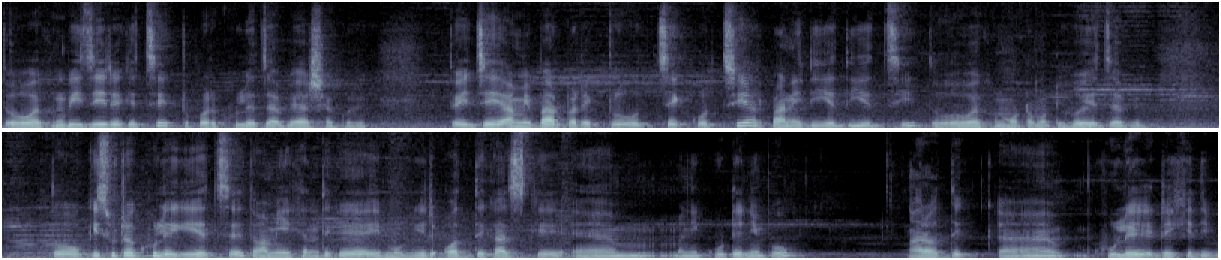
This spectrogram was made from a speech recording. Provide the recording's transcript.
তো এখন ভিজিয়ে রেখেছি, একটু পরে খুলে যাবে আশা করি। তো এই যে আমি বারবার একটু চেক করছি আর পানি দিয়ে দিয়েছি, তো এখন মোটামুটি হয়ে যাবে। তো কিছুটা খুলে গিয়েছে, তো আমি এখান থেকে এই মুরগির অর্ধেক আজকে মানে কুটে নিব আর অর্ধেক খুলে রেখে দিব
